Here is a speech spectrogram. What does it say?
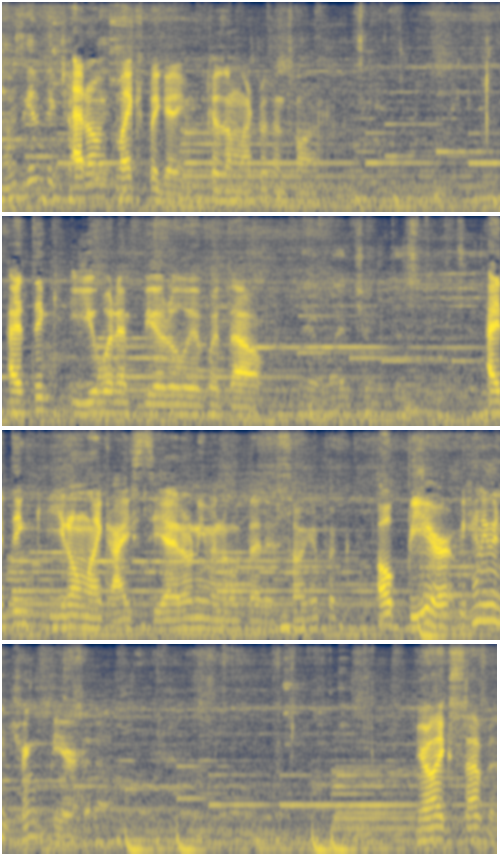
I was gonna pick I don't like spaghetti because I'm lactose intolerant. I think you wouldn't be able to live without. I think you don't like iced tea. I don't even know what that is. So I'm gonna put. Oh, beer. We can't even drink beer. You're like seven.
